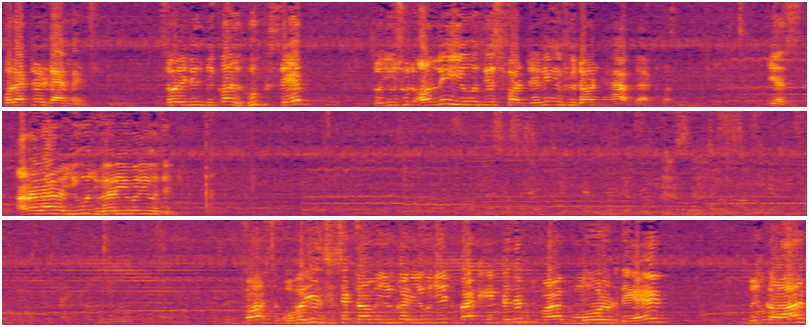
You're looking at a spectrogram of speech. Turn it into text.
collateral damage. So it is because hook shape. So you should only use this for drilling if you don't have that one. Yes. Another use where you will use it. First, ovarian cystectomy you can use it, but it doesn't work more there because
